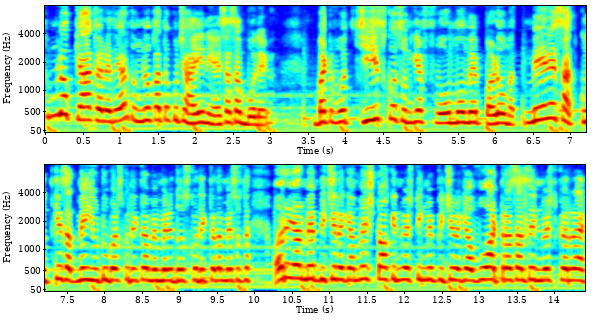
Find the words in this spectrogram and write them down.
तुम लोग क्या कर रहे थे यार? तुम लोग का तो कुछ है ही नहीं, ऐसा सब बोलेगा। बट वो चीज़ को सुन के फोमो में पढ़ो मत। मेरे साथ, खुद के साथ, मैं यूट्यूबर्स को देखता, मैं मेरे दोस्त को देखता था, मैं सोचता, अरे यार, मैं पीछे रह गया, मैं स्टॉक इन्वेस्टिंग में पीछे रह गया, वो अठारह साल से इन्वेस्ट कर रहा है,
